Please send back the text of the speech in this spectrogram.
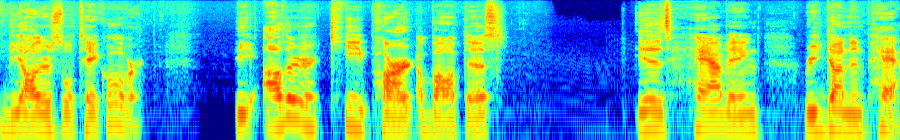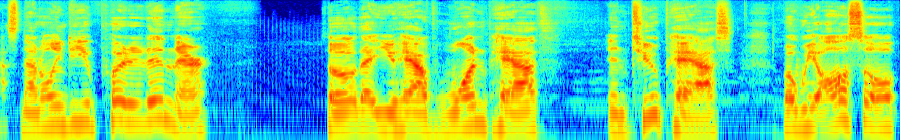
the others will take over. The other key part about this is having redundant paths. Not only do you put it in there so that you have one path and two paths, but we also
